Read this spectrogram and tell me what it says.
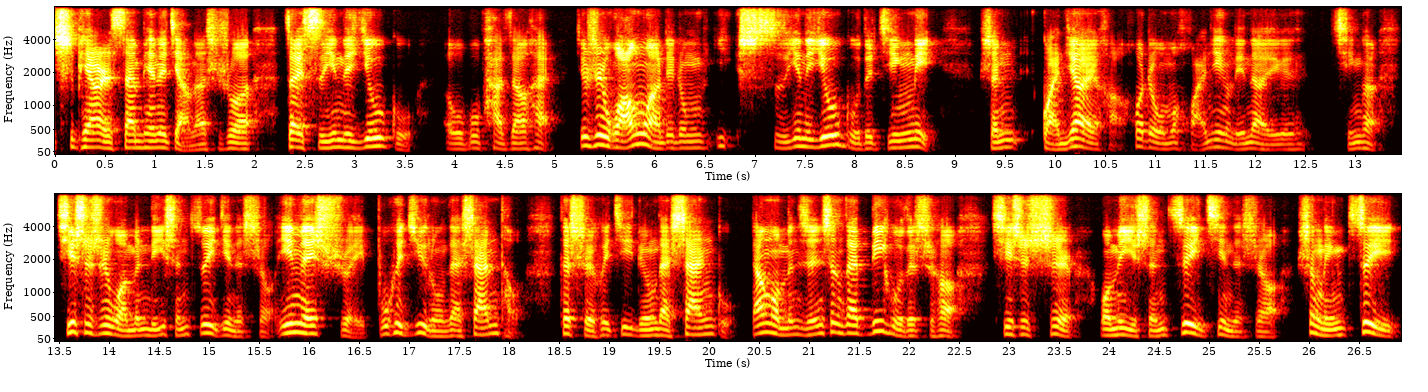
诗篇二十三篇的讲的是说，在死荫的幽谷，我不怕遭害。就是往往这种一死荫的幽谷的经历，神管教也好，或者我们环境临到一个情况，其实是我们离神最近的时候。因为水不会聚拢在山头，它水会聚拢在山谷。当我们人生在低谷的时候，其实是我们与神最近的时候，圣灵最。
